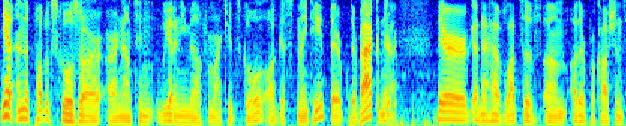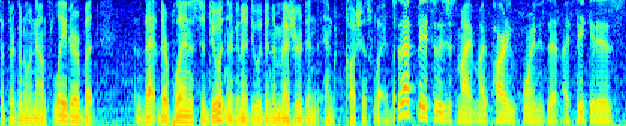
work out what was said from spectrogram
Yeah, and the public schools are, are announcing. We got an email from our kids' school, August nineteenth. They're they're back, and they're Yeah. they're gonna have lots of um, other precautions that they're going to announce later. But that their plan is to do it, and they're going to do it in a measured and, and cautious way. But So that's basically just my, my parting point is that I think it is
